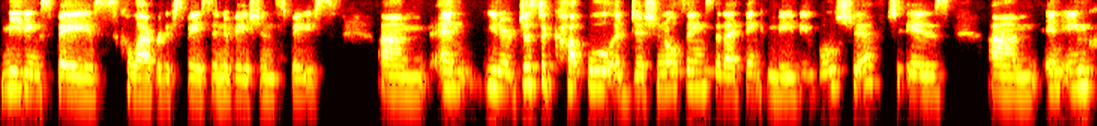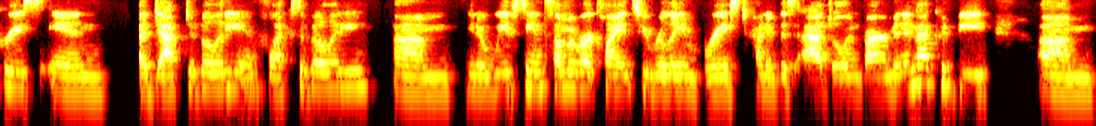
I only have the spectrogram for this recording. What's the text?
meeting space, collaborative space, innovation space. Um, and you know, just a couple additional things that I think maybe will shift is um, an increase in adaptability and flexibility. Um, you know, we've seen some of our clients who really embraced kind of this agile environment, and that could be, um,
